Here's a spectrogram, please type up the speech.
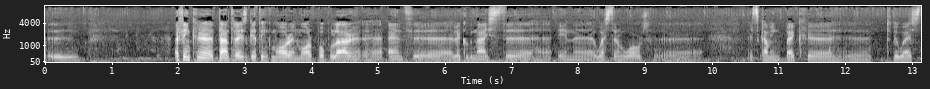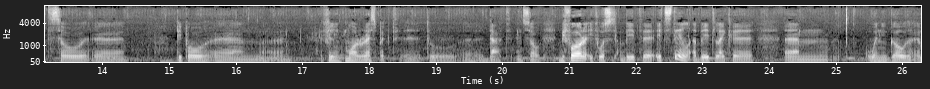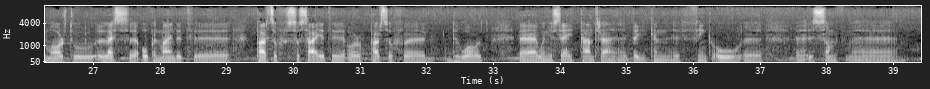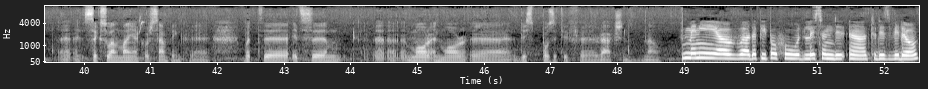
I think uh, Tantra is getting more and more popular uh, and uh, recognized in Western world. it's coming back to the West, so people um, feeling more respect uh, to uh, that and so before it was a bit uh, it's still a bit like um, when you go more to less open-minded parts of society or parts of the world uh, when you say tantra, uh, they can uh, think, oh, some sexual maniac or something. but it's um, uh, more and more uh, this positive uh, reaction now. Many of the people who would listen to this video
